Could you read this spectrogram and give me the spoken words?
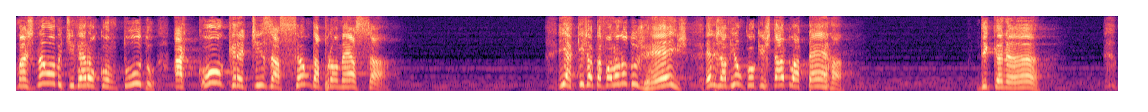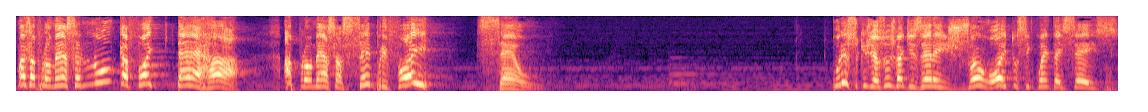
mas não obtiveram, contudo, a concretização da promessa. E aqui já está falando dos reis, eles já haviam conquistado a terra de Canaã, mas a promessa nunca foi terra, a promessa sempre foi céu. Por isso que Jesus vai dizer em João 8,56:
